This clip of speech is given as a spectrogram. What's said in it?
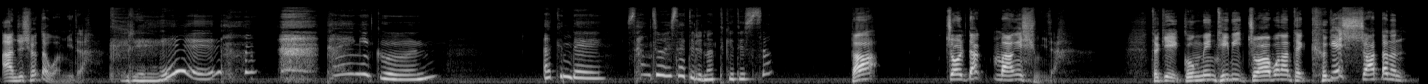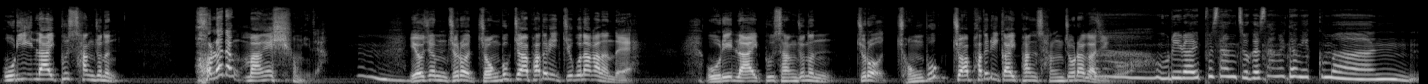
앉으셨다고 합니다. 그래? 다행이군. 아, 근데 상조 회사들은 어떻게 됐어? 다 쫄딱 망했습니다. 특히 국민TV 조합원한테 크게 쐈다는 우리 라이프 상조는 홀라당 망했습니다. 요즘 주로 종북 좌파들이 쭈고 나가는데 우리 라이프 상조는 주로 종북 좌파들이 가입한 상조라 가지고 아, 우리 라이프 상조가 상을 당했구만.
